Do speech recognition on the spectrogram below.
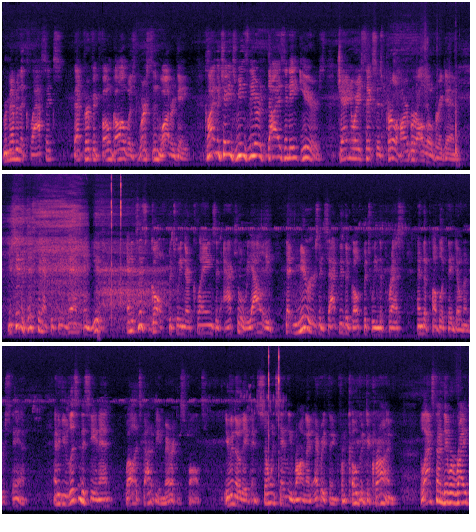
Remember the classics? That perfect phone call was worse than Watergate. Climate change means the Earth dies in eight years. January 6th is Pearl Harbor all over again. You see the disconnect between them and you. And it's this gulf between their claims and actual reality that mirrors exactly the gulf between the press and the public they don't understand. And if you listen to CNN, well, it's got to be America's fault. Even though they've been so insanely wrong on everything, from COVID to crime. The last time they were right,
